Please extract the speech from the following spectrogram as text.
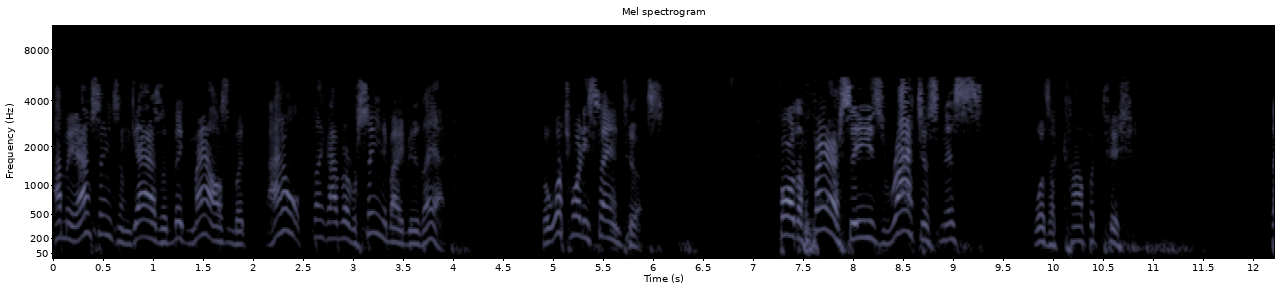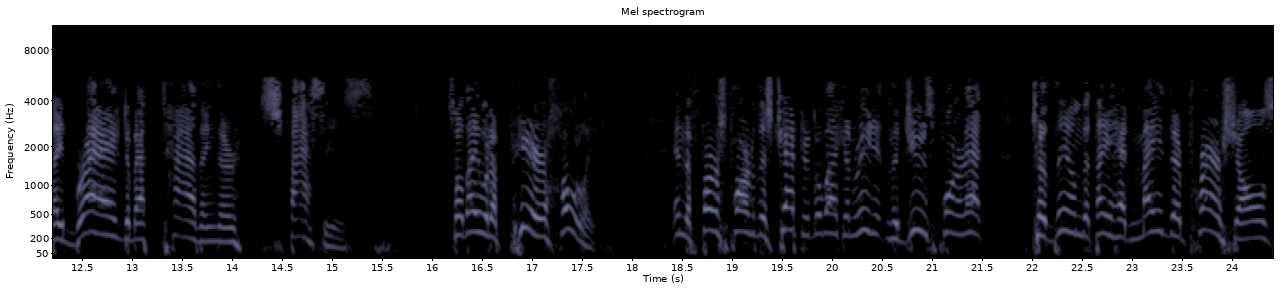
I mean, I've seen some guys with big mouths, but I don't think I've ever seen anybody do that. But watch what he's saying to us. For the Pharisees, righteousness was a competition. They bragged about tithing their spices so they would appear holy. In the first part of this chapter, go back and read it, and the Jews pointed out to them that they had made their prayer shawls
